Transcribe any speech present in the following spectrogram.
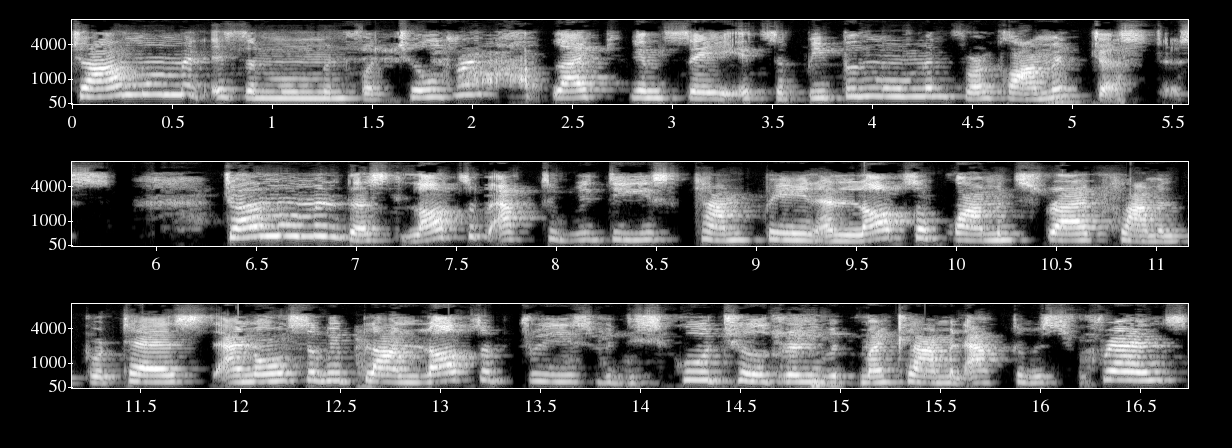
Child movement is a movement for children, like you can say it's a people movement for climate justice. Child movement does lots of activities, campaign, and lots of climate strike, climate protests, and also we plant lots of trees with the school children, with my climate activist friends,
